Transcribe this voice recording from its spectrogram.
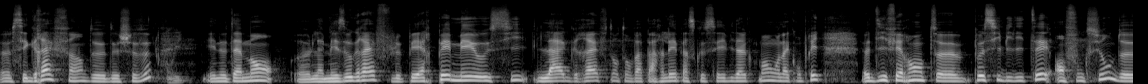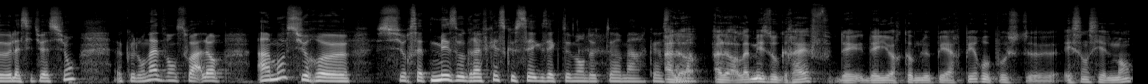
euh, ces greffes hein, de, de, cheveux. Oui. Et notamment euh, la mésogreffe, le PRP, mais aussi la greffe dont on va parler parce que c'est évidemment, on a compris, différentes possibilités en fonction de la situation que l'on a devant soi. Alors, un mot sur, sur cette mésogreffe. Qu'est-ce que c'est exactement, docteur Marc alors, alors, la mésogreffe, d'ailleurs comme le PRP, repose euh, essentiellement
